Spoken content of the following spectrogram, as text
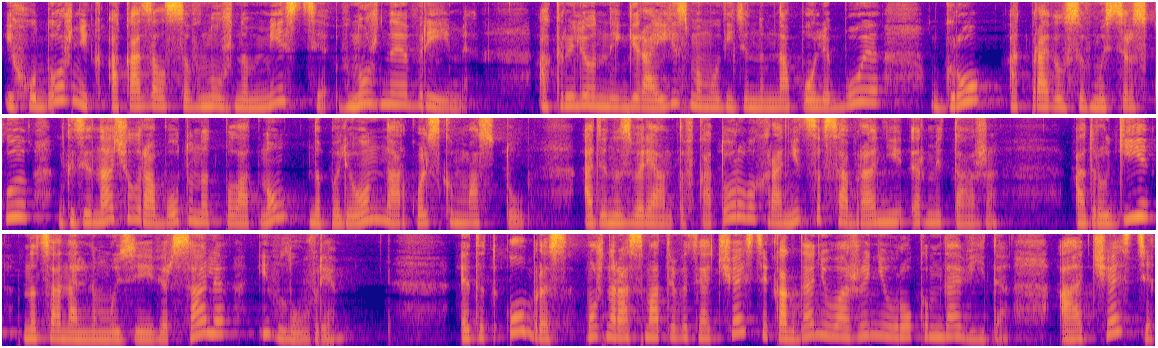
И художник оказался в нужном месте в нужное время. Окрыленный героизмом, увиденным на поле боя, Гро отправился в мастерскую, где начал работу над полотном «Наполеон на Аркольском мосту», один из вариантов которого хранится в собрании Эрмитажа, а другие – в Национальном музее Версаля и в Лувре. Этот образ можно рассматривать отчасти как дань уважения урокам Давида, а отчасти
